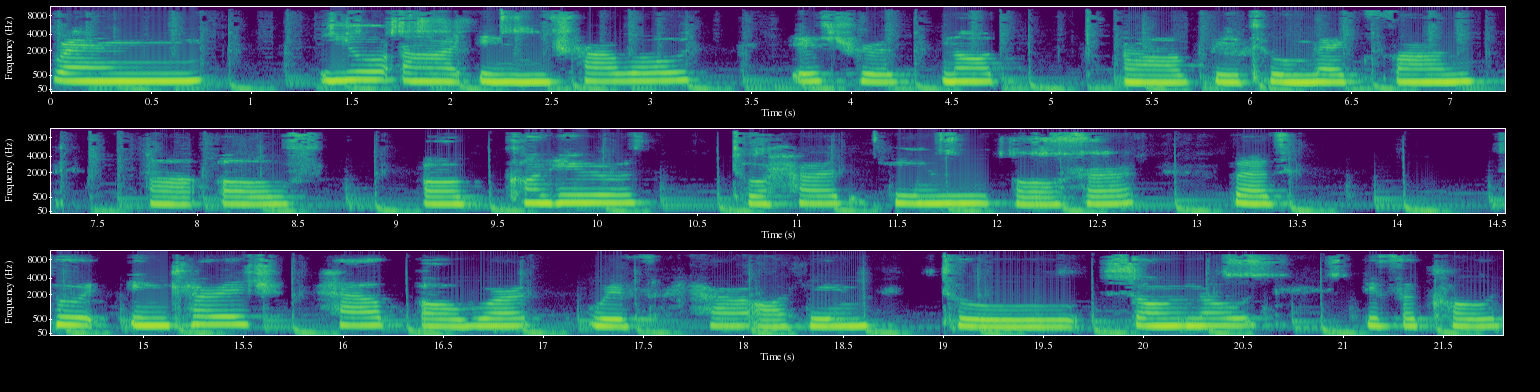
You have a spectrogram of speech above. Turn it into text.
When you are in trouble, it should not uh, be to make fun uh, of or continue to hurt him or her, but to encourage, help, or work with her or him to solve difficult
